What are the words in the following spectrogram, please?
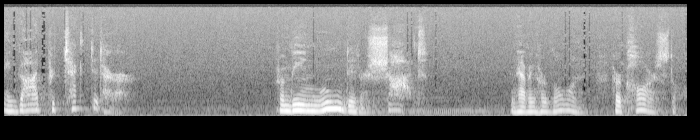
And God protected her from being wounded or shot and having her lawn, her car stolen.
